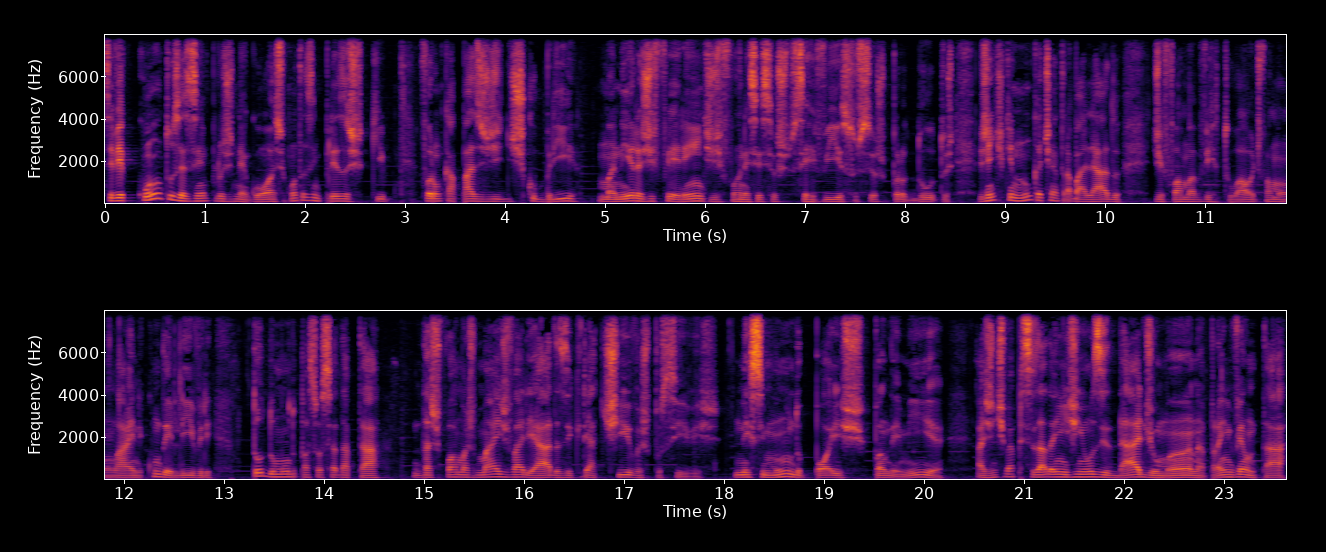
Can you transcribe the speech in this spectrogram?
Você vê quantos exemplos de negócio, quantas empresas que foram capazes de descobrir maneiras diferentes de fornecer seus serviços, seus produtos. Gente que nunca tinha trabalhado de forma virtual, de forma online, com delivery. Todo mundo passou a se adaptar das formas mais variadas e criativas possíveis. Nesse mundo pós-pandemia, a gente vai precisar da engenhosidade humana para inventar,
